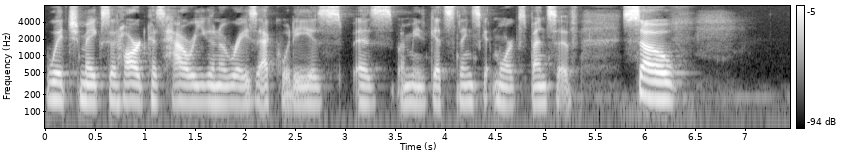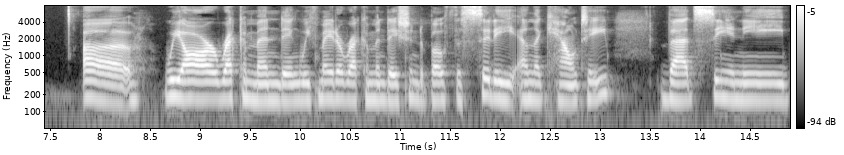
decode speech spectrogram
which makes it hard because how are you going to raise equity as, as I mean, gets things get more expensive. So uh, we are recommending, we've made a recommendation to both the city and the county that CNE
